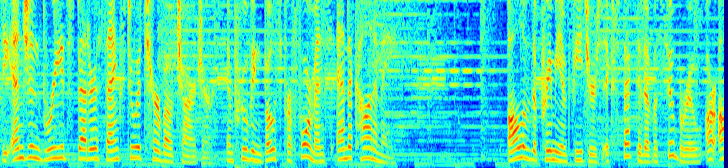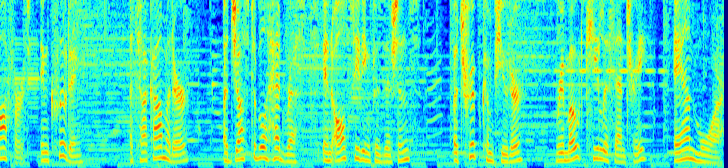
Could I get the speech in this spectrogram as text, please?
The engine breathes better thanks to a turbocharger, improving both performance and economy. All of the premium features expected of a Subaru are offered, including a tachometer, adjustable headrests in all seating positions, a trip computer, remote keyless entry, and more.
